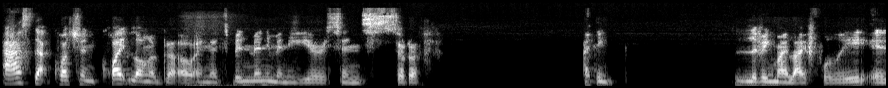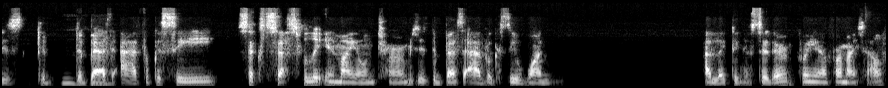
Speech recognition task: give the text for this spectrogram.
asked that question quite long ago, and it's been many, many years since sort of, I think, living my life fully is the, mm-hmm. the best advocacy successfully in my own terms is the best advocacy one I'd like to consider for you know for myself.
